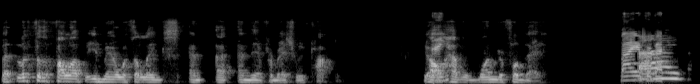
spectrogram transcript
but look for the follow-up email with the links and, uh, and the information we've talked about. Y'all have a wonderful day. Bye, everybody. Bye.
